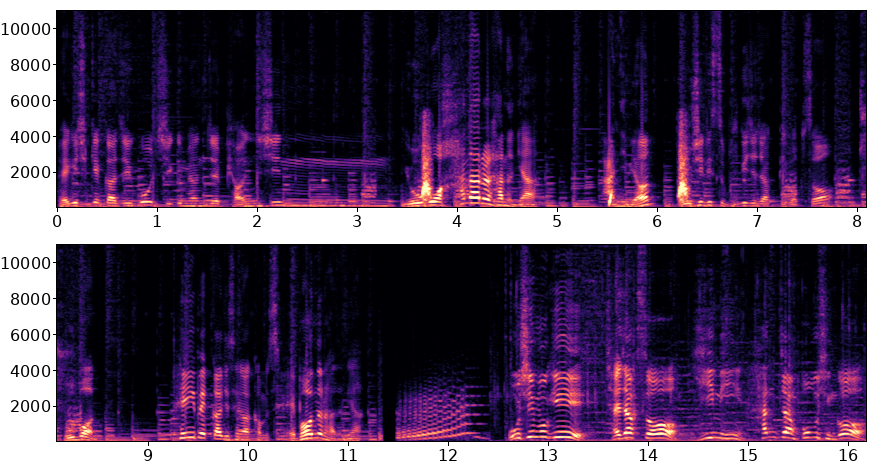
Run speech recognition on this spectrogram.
120개까지고 지금 현재 변신 요거 하나를 하느냐? 아니면 오시리스 무기 제작 비법서 두 번 페이백까지 생각하면 세 번을 하느냐? 오시무기 제작서 이미 한 장 뽑으신 거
